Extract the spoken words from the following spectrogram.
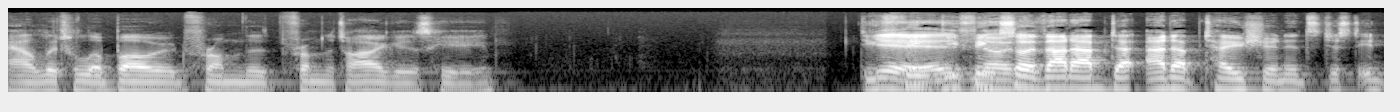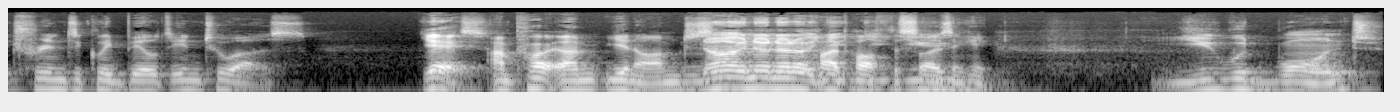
our little abode from the from the tigers here do you Yeah, think do you think no- so that abda- adaptation it's just intrinsically built into us Yes. i'm pro- i'm you know i'm just No, no, no, no. you- you- hypothesizing you, here You would want.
